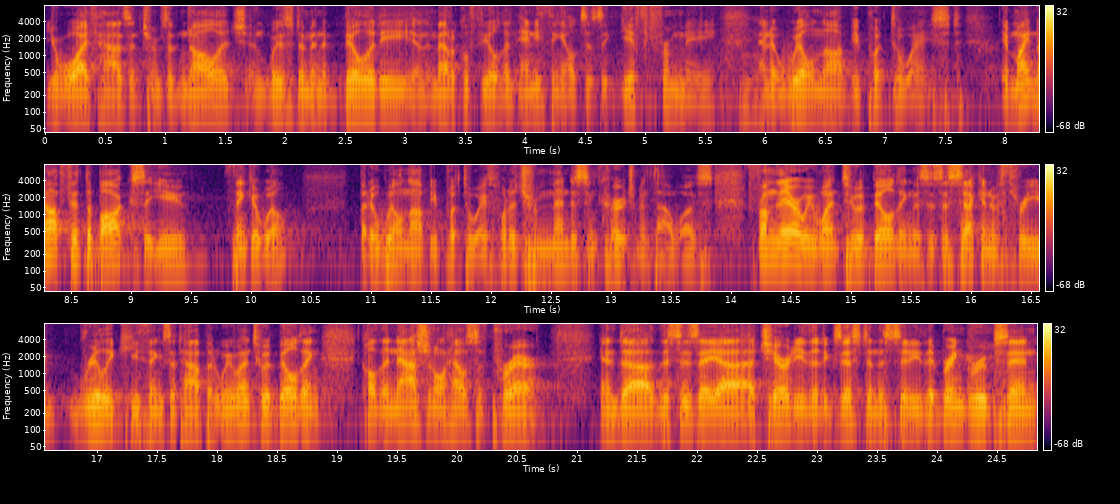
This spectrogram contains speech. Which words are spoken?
your wife has in terms of knowledge and wisdom and ability in the medical field and anything else is a gift from me, mm. and it will not be put to waste. It might not fit the box that you think it will, but it will not be put to waste. What a tremendous encouragement that was. From there, we went to a building. This is the second of three really key things that happened. We went to a building called the National House of Prayer. And uh, this is a, uh, a, charity that exists in the city. They bring groups in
